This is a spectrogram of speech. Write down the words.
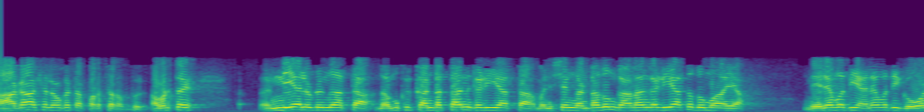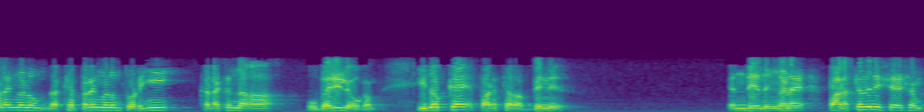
ആകാശലോകത്തെ പഠിച്ച റബ്ബ് അവിടുത്തെ എണ്ണിയാലൊടുങ്ങാത്ത നമുക്ക് കണ്ടെത്താൻ കഴിയാത്ത മനുഷ്യൻ കണ്ടതും കാണാൻ കഴിയാത്തതുമായ നിരവധി അനവധി ഗോളങ്ങളും നക്ഷത്രങ്ങളും തുടങ്ങി കിടക്കുന്ന ആ ഉപരിലോകം. ഇതൊക്കെ പടച്ച റബ്ബിന്. എന്ത് നിങ്ങളെ പടച്ചതിന് ശേഷം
